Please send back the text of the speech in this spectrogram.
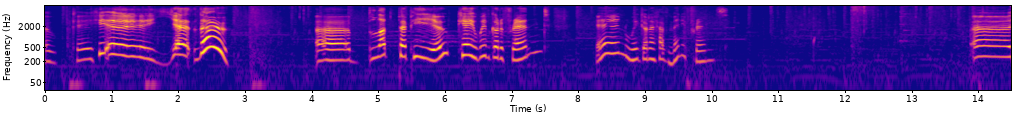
okay, here! Yes! No! Uh, Blood Puppy. Okay, we've got a friend. And we're gonna have many friends. Uh,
